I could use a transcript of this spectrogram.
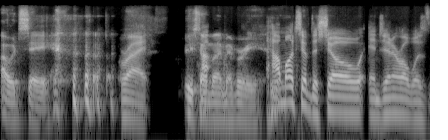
I would say Right. Based on my memory How much of the show in general was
